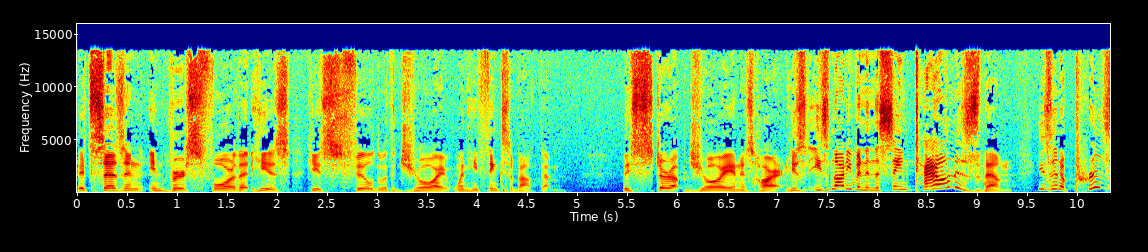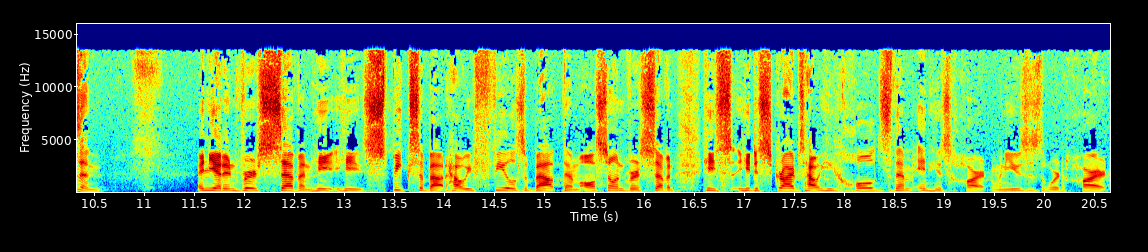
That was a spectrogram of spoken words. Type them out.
It says in, in verse 4 that he is, he is filled with joy when he thinks about them. They stir up joy in his heart. He's, he's not even in the same town as them, he's in a prison. And yet in verse 7, he, he speaks about how he feels about them. Also in verse 7, he, he describes how he holds them in his heart. When he uses the word heart,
